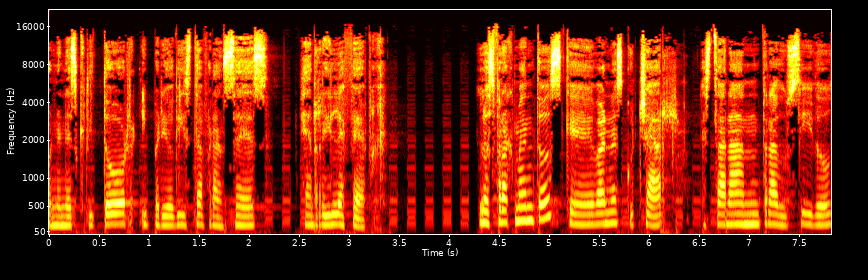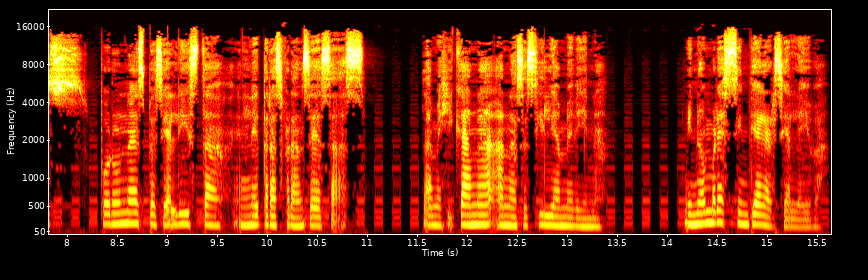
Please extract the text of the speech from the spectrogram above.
con el escritor y periodista francés Henri Lefebvre. Los fragmentos que van a escuchar estarán traducidos por una especialista en letras francesas, la mexicana Ana Cecilia Medina. Mi nombre es Cintia García Leiva.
